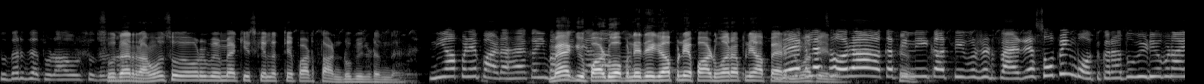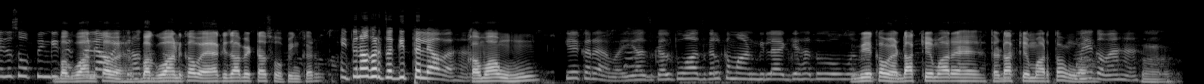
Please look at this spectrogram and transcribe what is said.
सुधर जा थोड़ा और सुधर सुधर रहा हूँ और मैं किसके लत्ते पाट तांडू बिगड़न है। नहीं अपने पाड़ा है बार मैं क्यों पाड़ू? अपने देगा अपने पाड़ू और अपने आप पैर देख ले छोरा कति नहीं कच्ची बुशट पैर रहा शॉपिंग बहुत करा तू वीडियो बनाए तो शॉपिंग की भगवान का है भगवान का है कि जा बेटा शॉपिंग कर। इतना खर्चा कितने ले आवा है? कमाऊं हूँ। क्या करा है भाई? आजकल तू आजकल कमान भी लग गया है तो। वे कम है डाके मारे है तो डाके मारता हूँ। मैं कमा है। हाँ।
